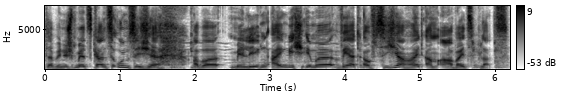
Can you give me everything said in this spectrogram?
da bin ich mir jetzt ganz unsicher. Aber wir legen eigentlich immer Wert auf Sicherheit am Arbeitsplatz.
